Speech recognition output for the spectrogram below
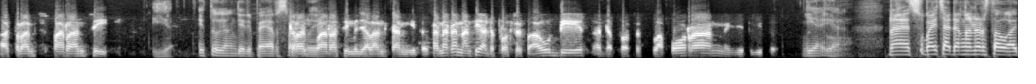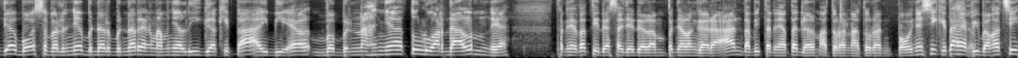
uh, transparansi, Iya. Itu yang jadi PR selalu ya. transparansi menjalankan gitu. Karena kan nanti ada proses audit, ada proses pelaporan, gitu-gitu. Iya iya. Nah supaya cadangan harus tahu aja bahwa sebenarnya benar-benar yang namanya liga kita IBL bebenahnya tuh luar dalam ya. Ternyata tidak saja dalam penyelenggaraan tapi ternyata dalam aturan-aturan. Pokoknya sih kita happy banget sih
